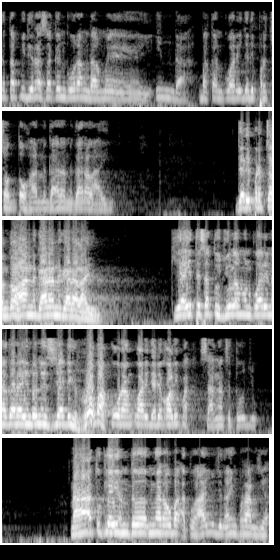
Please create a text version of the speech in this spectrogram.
Tetapi dirasakan kurang damai indah bahkan kuari jadi percontohan negara-negara lain. Jadi percontohan negara-negara lain Kiai itu setuju lamun kuari negara Indonesia dirubah. Kurang kuari jadi khalifah. Sangat setuju. Nah atuh kiai ente ngarobah atuh hayu jeung aing perang sia.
